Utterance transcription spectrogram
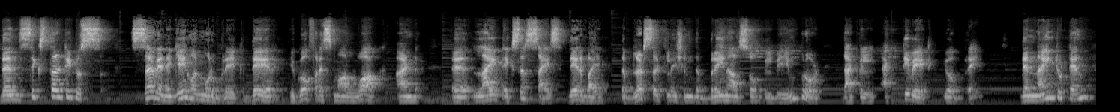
Then 6.30 to 7, again one more break. There you go for a small walk and a light exercise. Thereby the blood circulation, the brain also will be improved. That will activate your brain. Then 9 to 10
